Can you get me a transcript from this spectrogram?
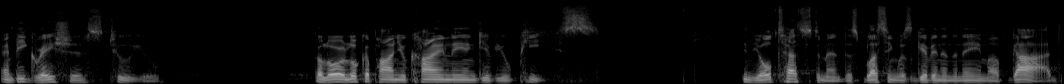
and be gracious to you. The Lord look upon you kindly and give you peace. In the Old Testament, this blessing was given in the name of God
